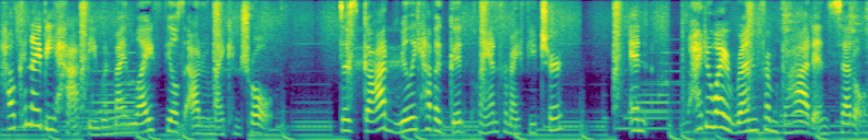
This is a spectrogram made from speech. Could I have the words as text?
how can I be happy when my life feels out of my control? Does God really have a good plan for my future? And why do I run from God and settle?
